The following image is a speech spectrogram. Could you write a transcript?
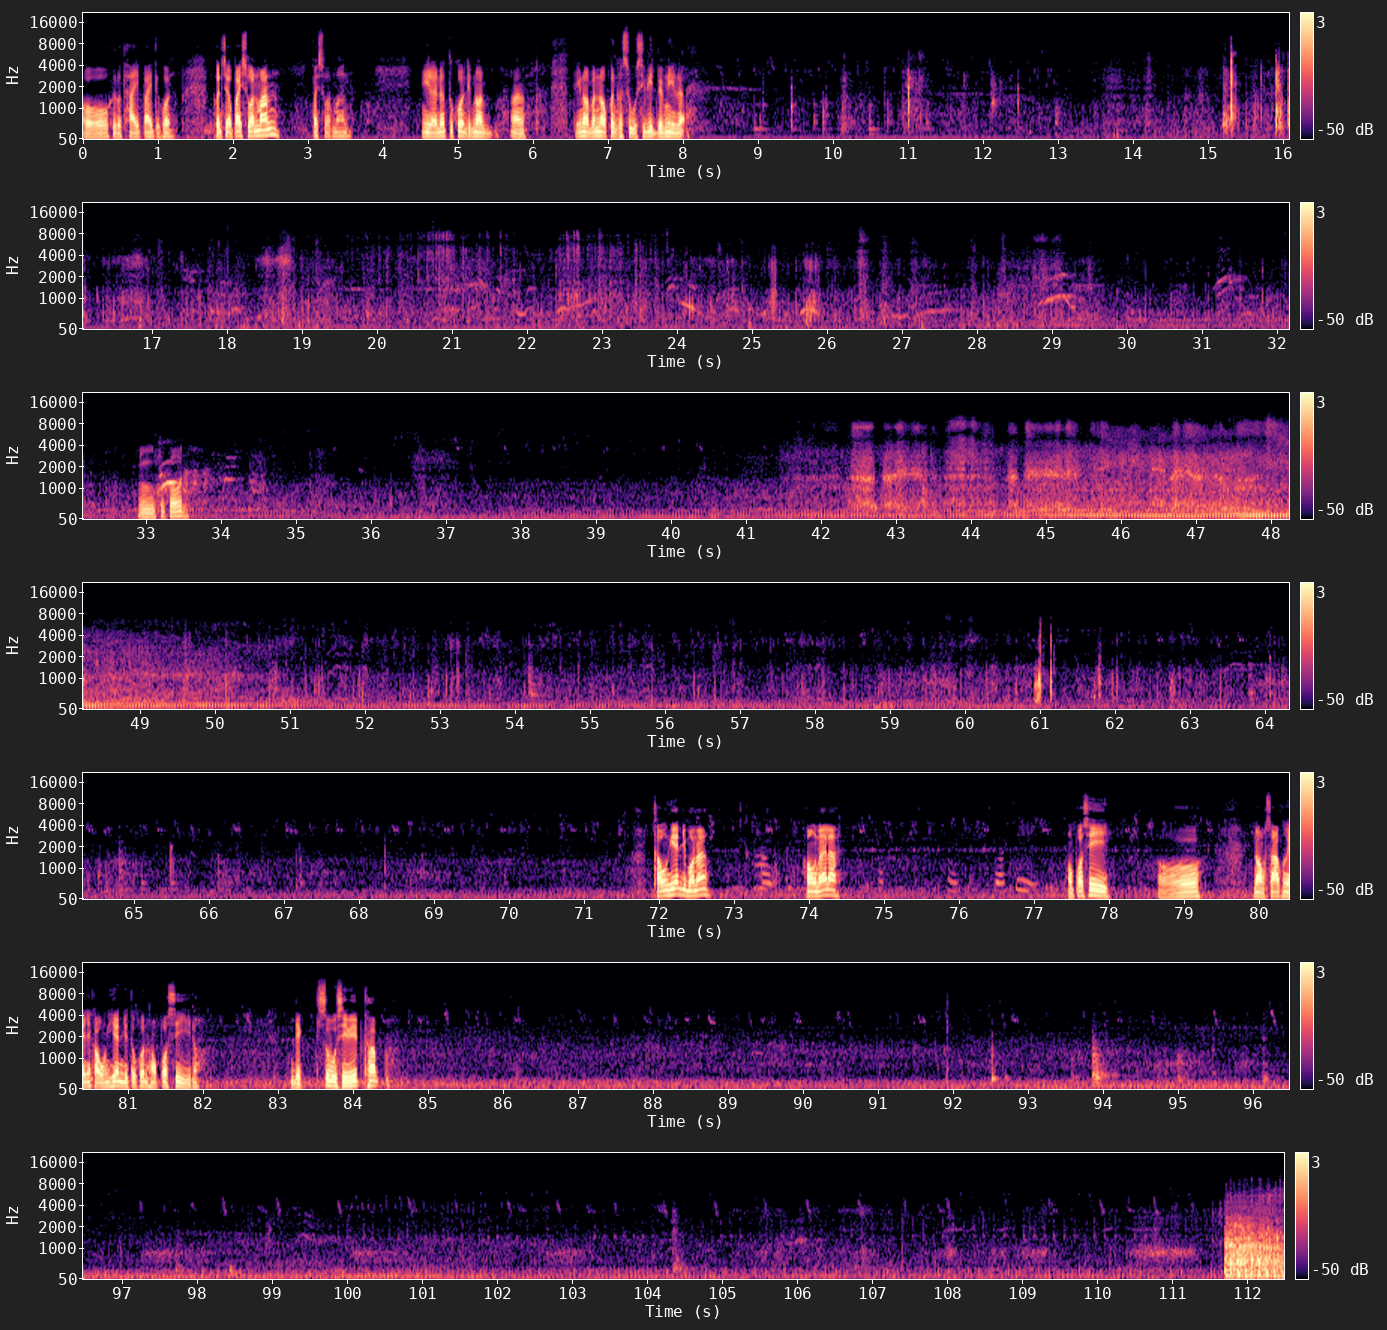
โอ้ขึ้นรถไถไปทุกคนเพิ่นสิเอาไปสวนมัน ไปสวนมัน นี่แหละเนาะทุกคนเด็กน้อยเด็กน้อยบ้านนอกเพิ่นก็สู่ชีวิตแบบนี้แหละ นี่ทุกคน you เขาโรงเฮียนอยู่บ่นางเข้าห้องได้ล่ะปอซี่ห้องป .4 โอ้น้องสาวเพิ่นก็ยังเข้าโรงเรียนอยู่ทุกคนห้องป .4 เนาะเด็กสู้ชีวิตครับ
